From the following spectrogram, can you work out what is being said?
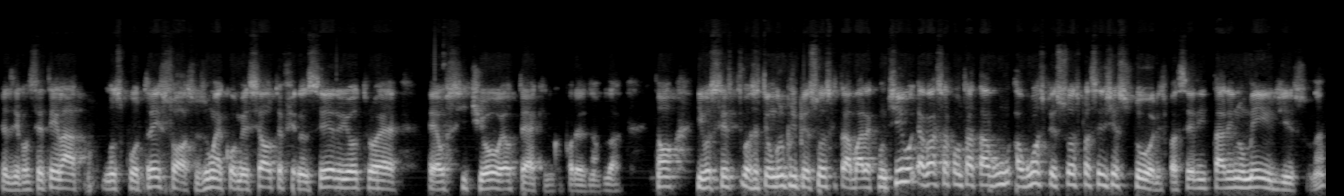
Quer dizer, você tem lá, vamos supor, três sócios, um é comercial, outro é financeiro e outro é, é o CTO, é o técnico, por exemplo. Então, e você, você tem um grupo de pessoas que trabalha contigo e agora você vai contratar algum, algumas pessoas para ser gestores, para serem, estarem no meio disso, né?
